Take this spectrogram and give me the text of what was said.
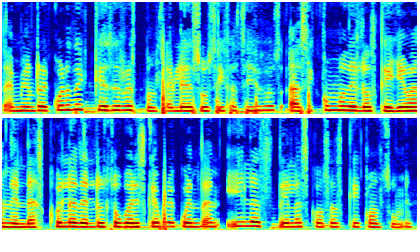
También recuerde que es responsable de sus hijas y hijos, así como de los que llevan en la escuela, de los lugares que frecuentan y las, de las cosas que consumen.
